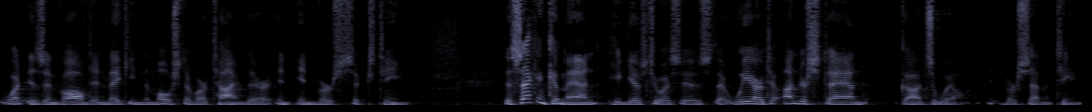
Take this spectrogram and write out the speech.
what is involved in making the most of our time there in, in verse 16. The second command he gives to us is that we are to understand God's will. Verse 17.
